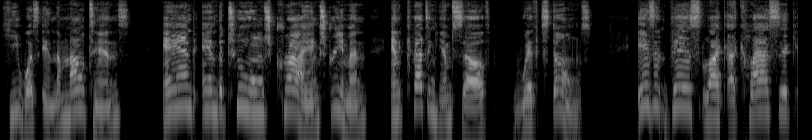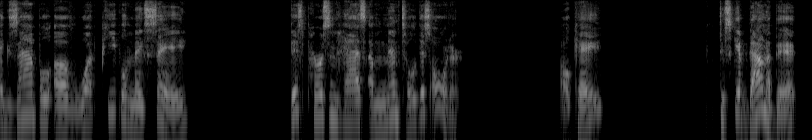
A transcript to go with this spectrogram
he was in the mountains and in the tombs crying, screaming, and cutting himself with stones. Isn't this like a classic example of what people may say this person has a mental disorder? Okay. To skip down a bit,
